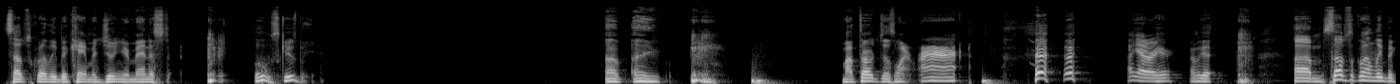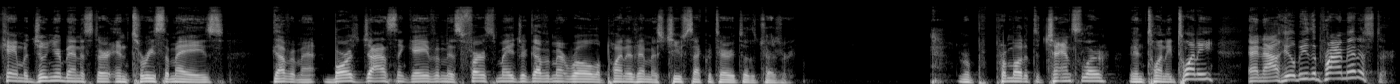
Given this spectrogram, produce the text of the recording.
subsequently became a junior minister. oh, excuse me. Uh, I, my throat just went. I got it right here. I'm good. Um, subsequently became a junior minister in Theresa May's government. Boris Johnson gave him his first major government role, appointed him as chief secretary to the Treasury. Promoted to chancellor in 2020, and now he'll be the prime minister.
